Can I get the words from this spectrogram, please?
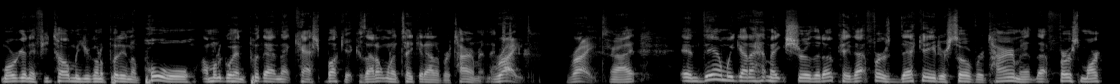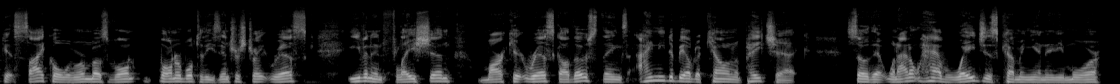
Morgan, if you told me you're going to put in a pool, I'm going to go ahead and put that in that cash bucket because I don't want to take it out of retirement. right, year. right, right. And then we got to make sure that okay, that first decade or so of retirement, that first market cycle when we're most vulnerable to these interest rate risk, even inflation, market risk, all those things, I need to be able to count on a paycheck so that when I don't have wages coming in anymore,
